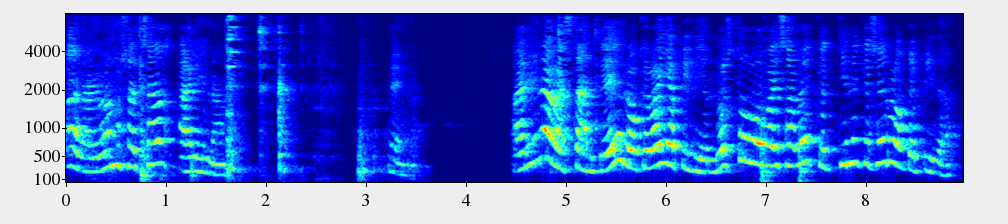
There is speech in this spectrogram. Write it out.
Ahora le vamos a echar harina. Venga. Harina bastante, ¿eh? Lo que vaya pidiendo. Esto vais a ver que tiene que ser lo que pida.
